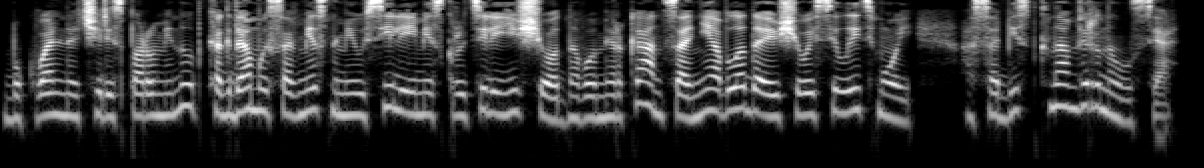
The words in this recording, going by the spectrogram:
Буквально через пару минут, когда мы совместными усилиями скрутили еще одного мерканца, не обладающего силой тьмой, особист к нам вернулся —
